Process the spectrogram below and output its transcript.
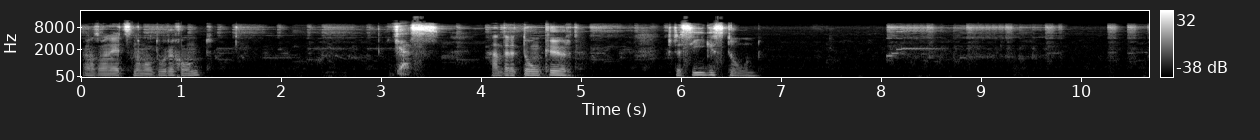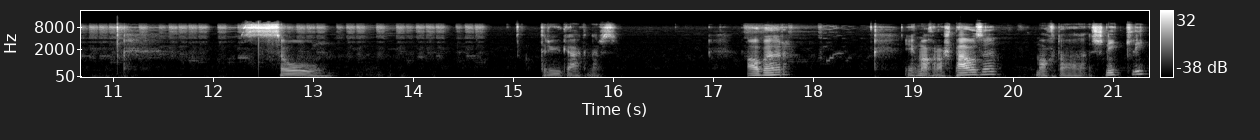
Also wenn jetzt nochmal durchkommt. Yes! Habt ihr den Ton gehört? Das ist der Siegeston. So. Drei Gegners. Aber ich mache rasch Pause, mache da ein Schnittli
